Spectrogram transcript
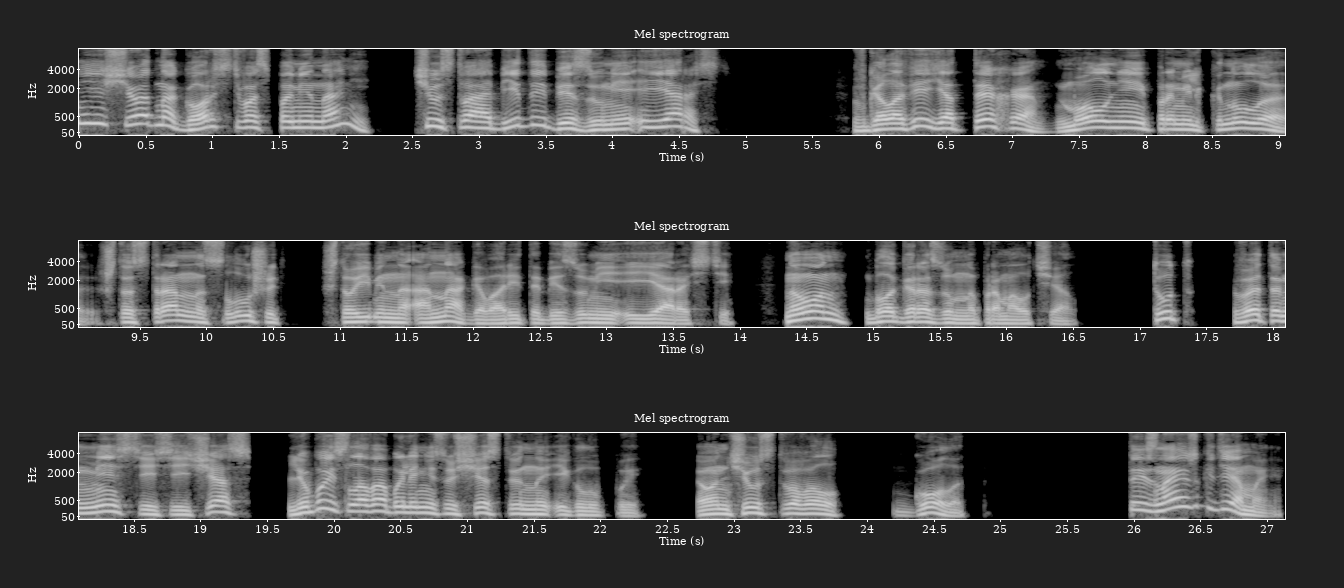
«Еще одна горсть воспоминаний. Чувство обиды, безумие и ярость». В голове Ятеха молнией промелькнуло, что странно слушать, что именно она говорит о безумии и ярости. Но он благоразумно промолчал. Тут в этом месте и сейчас любые слова были несущественны и глупы. Он чувствовал голод. «Ты знаешь, где мы?»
